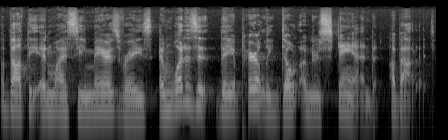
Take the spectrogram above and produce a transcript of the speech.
about the NYC mayor's race, and what is it they apparently don't understand about it?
